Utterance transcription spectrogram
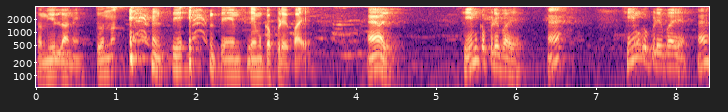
ਸਮੀਲਾ ਨੇ ਦੋਨਾਂ ਸੇਮ ਸੇਮ ਕੱਪੜੇ ਪਾਏ। ਹੈ ਸੇਮ ਕੱਪੜੇ ਪਾਏ, ਹੈ? ਸੇਮ ਕੱਪੜੇ ਪਾਏ ਹੈ?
